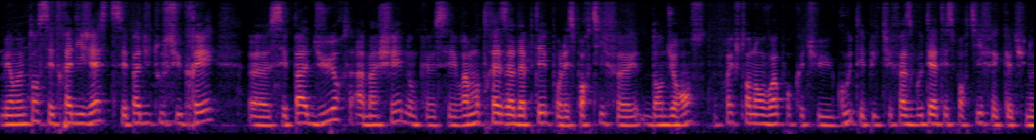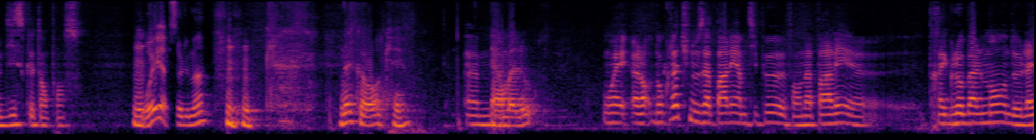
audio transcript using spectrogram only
mais en même temps c'est très digeste, c'est pas du tout sucré, euh, c'est pas dur à mâcher, donc euh, c'est vraiment très adapté pour les sportifs euh, d'endurance. Il faudrait que je t'en envoie pour que tu goûtes et puis que tu fasses goûter à tes sportifs et que tu nous dises ce que t'en penses. Mm. Oui, absolument. D'accord, ok. Hermano. Ouais, alors donc là tu nous as parlé un petit peu, enfin on a parlé très globalement de la,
